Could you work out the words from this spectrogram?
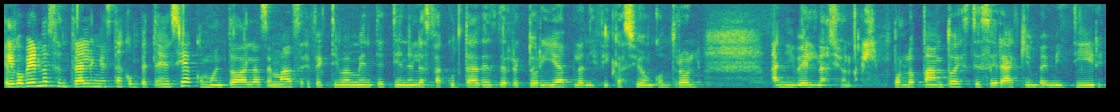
El gobierno central en esta competencia, como en todas las demás, efectivamente tiene las facultades de rectoría, planificación, control, a nivel nacional. Por lo tanto, este será quien va a emitir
